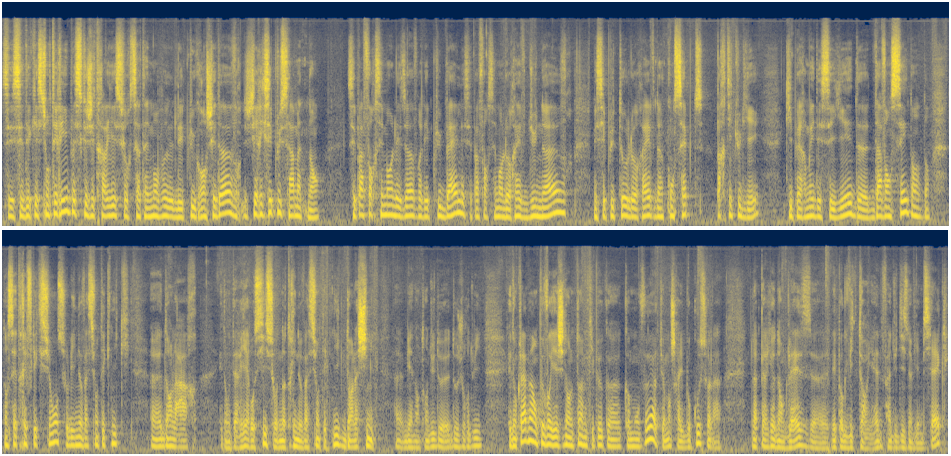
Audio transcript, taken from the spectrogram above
C'est des questions terribles parce que j'ai travaillé sur certainement les plus grands chefs-d'œuvre. Je dirais que c'est plus ça maintenant. C'est pas forcément les œuvres les plus belles, c'est pas forcément le rêve d'une œuvre, mais c'est plutôt le rêve d'un concept particulier qui permet d'essayer d'avancer dans, cette réflexion sur l'innovation technique euh, dans l'art. Et donc derrière aussi sur notre innovation technique dans la chimie, euh, bien entendu, d'aujourd'hui. Et donc là, ben, on peut voyager dans le temps un petit peu comme, on veut. Actuellement, je travaille beaucoup sur la, période anglaise, euh, l'époque victorienne, fin du 19e siècle.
